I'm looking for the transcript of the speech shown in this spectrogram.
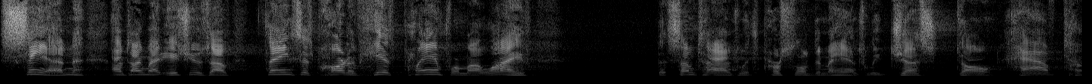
sin, I'm talking about issues of things as part of His plan for my life. But sometimes with personal demands, we just don't have time.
